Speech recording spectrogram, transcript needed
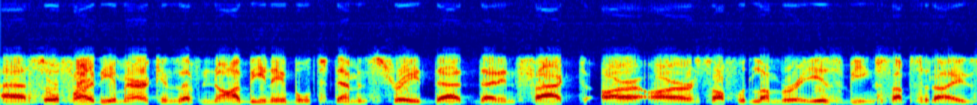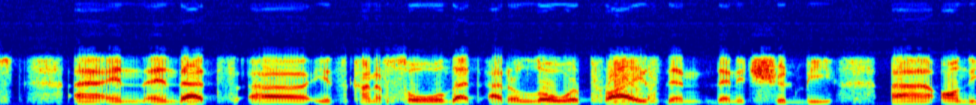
uh, so far, the Americans have not been able to demonstrate that that in fact our our softwood lumber is being subsidized uh, and and that uh, it's kind of sold at at a lower price than than it should be uh, on the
